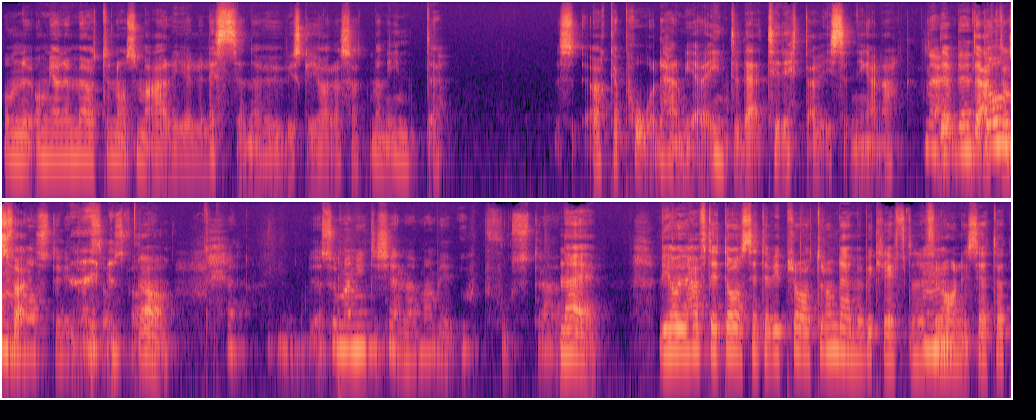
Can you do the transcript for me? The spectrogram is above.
om, nu, om jag nu möter någon som är arg eller ledsen, hur vi ska göra så att man inte ökar på det här mera. Inte där tillrättavisningarna. Nej, Det- det, de måste vi passa oss för. Ja, Så man inte känner att man blir uppfostrad. nej. Vi har ju haft ett avsnitt där vi pratar om det här med bekräftande Mm. förhållningssätt. Att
